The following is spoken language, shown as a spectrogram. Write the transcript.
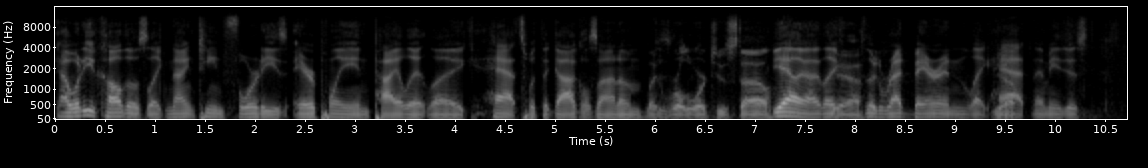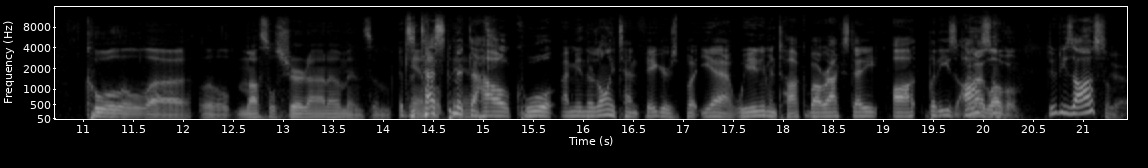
God, what do you call those like 1940s airplane pilot like hats with the goggles on them? like World War II style. Yeah, yeah, like Yeah. the Red Baron like hat. I mean, just cool little uh, little muscle shirt on him and some. It's a camo testament to how cool. I mean, there's only ten figures, but yeah, we didn't even talk about Rocksteady. Aw- but he's awesome. And I love him. dude. He's awesome. Yeah.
